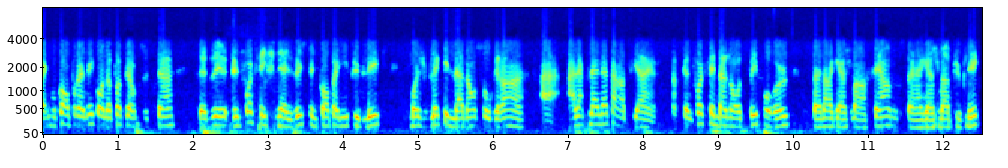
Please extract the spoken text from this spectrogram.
Fait que vous comprenez qu'on n'a pas perdu de temps de dire, une fois que c'est finalisé, c'est une compagnie publique. Moi, je voulais qu'il l'annonce au grand, à, à la planète entière. Parce qu'une fois que c'est annoncé pour eux, c'est un engagement ferme, c'est un engagement public.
